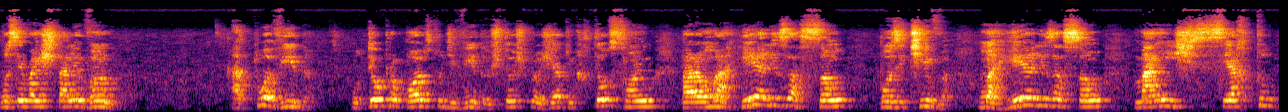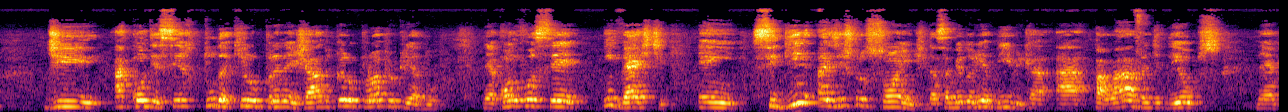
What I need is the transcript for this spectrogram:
você vai estar levando a tua vida, o teu propósito de vida, os teus projetos, o teu sonho para uma realização positiva, uma realização mais certo de acontecer tudo aquilo planejado pelo próprio Criador. Né? Quando você investe em seguir as instruções da sabedoria bíblica, a palavra de Deus, né,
